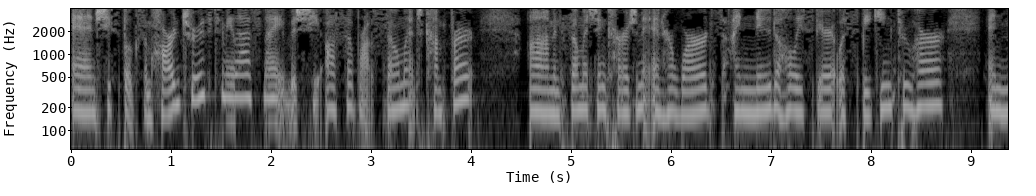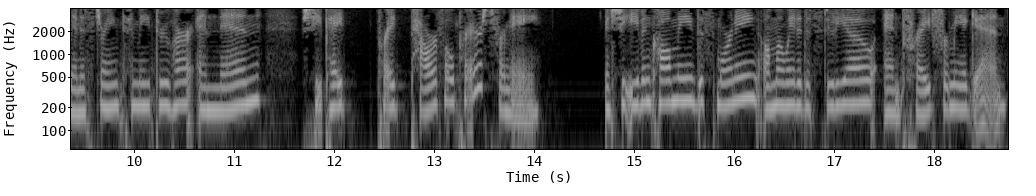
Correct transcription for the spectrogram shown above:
And she spoke some hard truth to me last night, but she also brought so much comfort um, and so much encouragement in her words. I knew the Holy Spirit was speaking through her and ministering to me through her. And then she paid, prayed powerful prayers for me. And she even called me this morning on my way to the studio and prayed for me again.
